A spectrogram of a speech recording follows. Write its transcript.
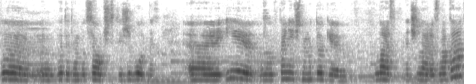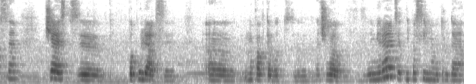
в э, вот этом вот сообществе животных, э, и в конечном итоге власть начала разлагаться, часть популяции, э, ну, как-то вот э, начала вымирать от непосильного труда.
